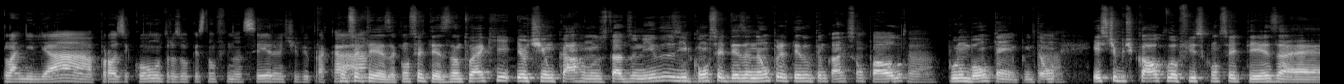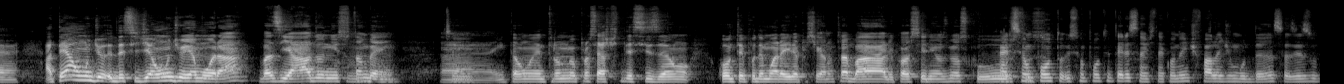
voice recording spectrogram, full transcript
planilhar prós e contras ou questão financeira antes de vir para cá? Com certeza, com certeza. Tanto é que eu tinha um carro nos Estados Unidos uhum. e com certeza não pretendo ter um carro em São Paulo tá. por um bom tempo. Então tá esse tipo de cálculo eu fiz com certeza. É, até onde eu decidi aonde eu ia morar, baseado nisso uhum. também. É, então entrou no meu processo de decisão quanto tempo demoraria para chegar no trabalho, quais seriam os meus custos. Cara, isso é um ponto, isso é um ponto interessante, né? Quando a gente fala de mudança, às vezes o,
